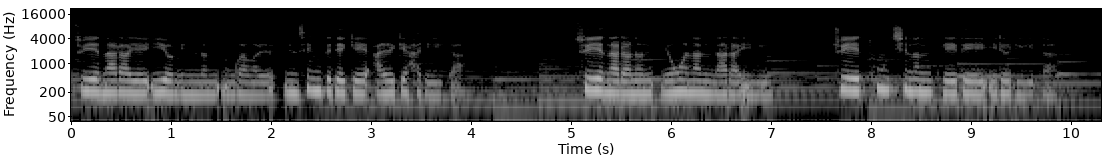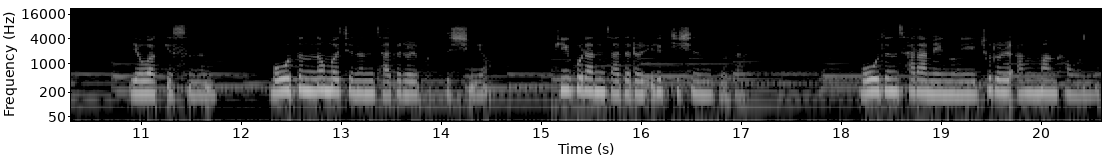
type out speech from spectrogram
주의 나라의 위엄 있는 영광을 인생들에게 알게 하리이다. 주의 나라는 영원한 나라이니 주의 통치는 대대에 이르리이다. 여호와께서는 모든 넘어지는 자들을 붙드시며 비굴한 자들을 일으키시는도다. 모든 사람의 눈이 주를 악망하오니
